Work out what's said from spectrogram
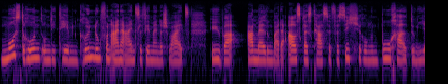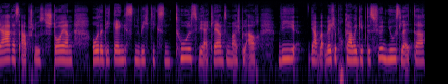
musst rund um die Themen Gründung von einer Einzelfirma in der Schweiz, über Anmeldung bei der Ausgleichskasse, Versicherungen, Buchhaltung, Jahresabschluss, Steuern oder die gängigsten wichtigsten Tools. Wir erklären zum Beispiel auch, wie, ja, welche Programme gibt es für Newsletter,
